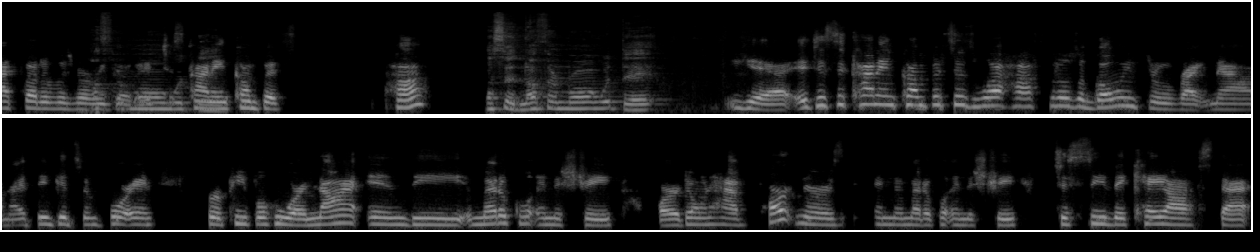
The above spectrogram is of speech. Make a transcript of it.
I thought it was very Nothing good. It just kind of that. encompassed, huh? I said nothing wrong with that. Yeah, it just it kind of encompasses what hospitals are going through right now, and I think it's important for people who are not in the medical industry or don't have partners in the medical industry to see the chaos that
